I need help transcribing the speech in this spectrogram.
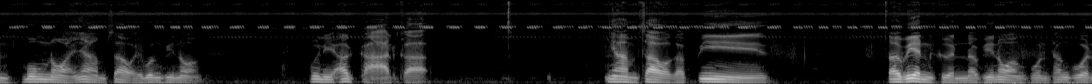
นมุงหน่อยยามเช้าให้เบิ่งพี่น้องมื้อนี้อากาศก็ยามเช้าก็มีตะเวนขึ้นนะพี่น้องคนทั้งคน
